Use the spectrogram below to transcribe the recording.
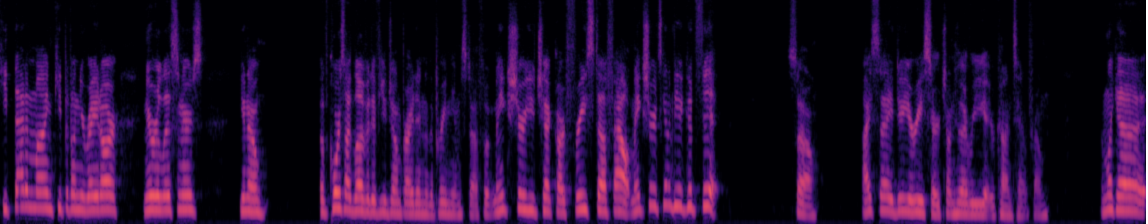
keep that in mind. Keep it on your radar. Newer listeners, you know, of course, I'd love it if you jump right into the premium stuff, but make sure you check our free stuff out. Make sure it's going to be a good fit. So I say do your research on whoever you get your content from. I'm like a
